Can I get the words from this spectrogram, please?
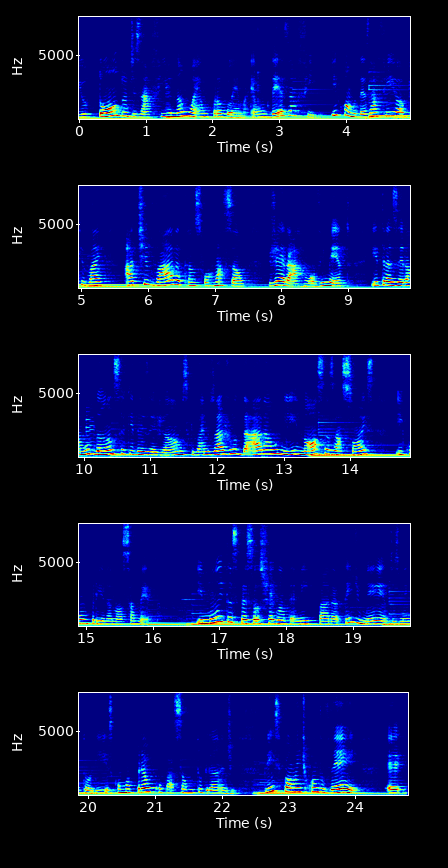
e o tom do desafio não é um problema, é um desafio. E como desafio é o que vai ativar a transformação, gerar movimento e trazer a mudança que desejamos, que vai nos ajudar a unir nossas ações e cumprir a nossa meta. E muitas pessoas chegam até mim para atendimentos, mentorias, com uma preocupação muito grande, principalmente quando vêm é,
